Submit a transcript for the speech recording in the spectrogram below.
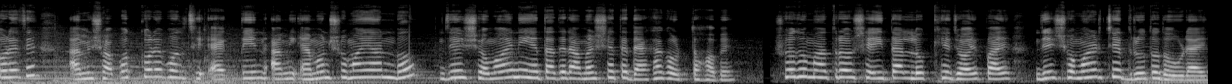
করেছে, আমি শপথ করে বলছি, একদিন আমি এমন সময় আনব যে সময় নিয়ে তাদের আমার সাথে দেখা করতে হবে। শুধুমাত্র সেই তার লক্ষ্যে জয় পায়, যে সময়ের চেয়ে দ্রুত দৌড়ায়।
